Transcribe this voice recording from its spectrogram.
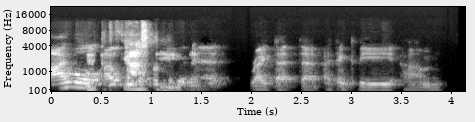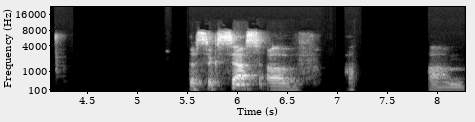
I, I will i will be the right that that i think the um the success of um,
